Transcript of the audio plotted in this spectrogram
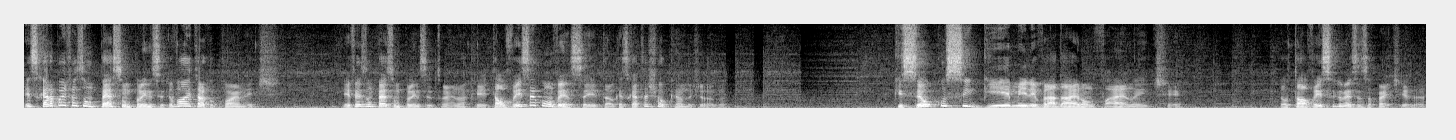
Esse cara pode fazer um péssimo play nesse... Eu vou entrar com o Cornet. Ele fez um péssimo play nesse turno, ok. Talvez se eu convencer e tal, que esse cara tá chocando o jogo. Que se eu conseguir me livrar da Iron Violent, eu talvez consiga vencer essa partida.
